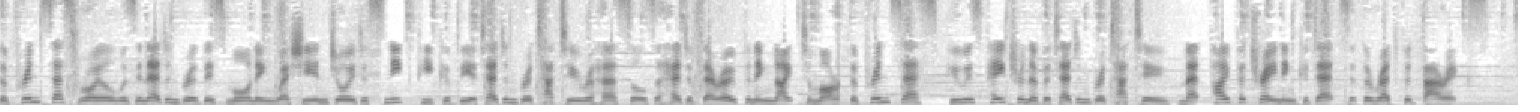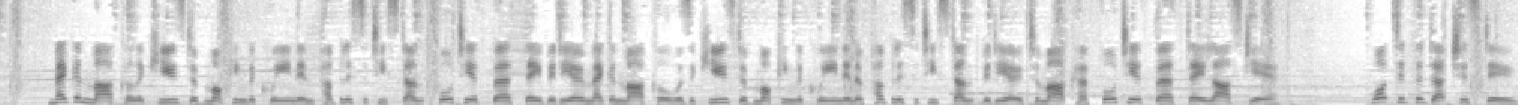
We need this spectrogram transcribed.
The Princess Royal was in Edinburgh this morning where she enjoyed a sneak peek of the at Edinburgh Tattoo rehearsals ahead of their opening night tomorrow. The Princess, who is patron of at Edinburgh Tattoo, met Piper training cadets at the Redford Barracks. Meghan Markle accused of mocking the Queen in publicity stunt 40th birthday video Meghan Markle was accused of mocking the Queen in a publicity stunt video to mark her 40th birthday last year. What did the Duchess do?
